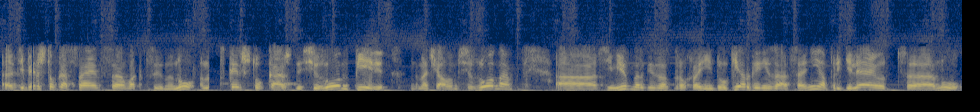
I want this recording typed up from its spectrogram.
А Теперь, что касается вакцины. Ну, надо сказать, что каждый сезон, перед началом сезона, а, Всемирная организация здравоохранения, другие организации, они определяют, а, ну,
